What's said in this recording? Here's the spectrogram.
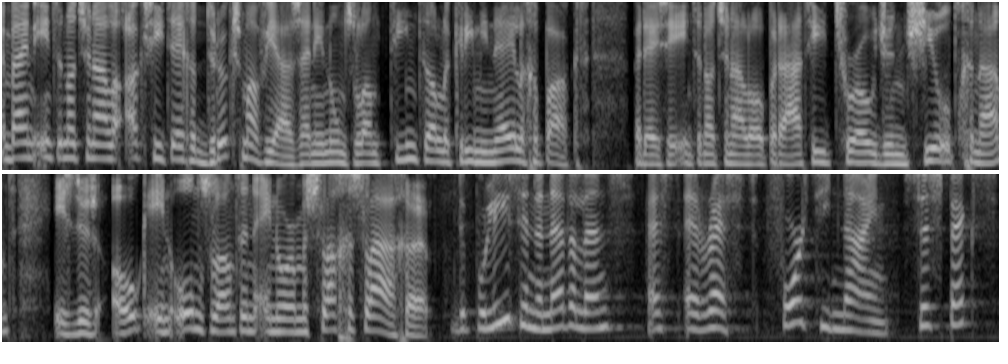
En bij een internationale actie tegen drugsmafia zijn in ons land tientallen criminelen gepakt. Bij deze internationale operatie, Trojan Shield genaamd, is dus ook in ons land een enorme slag geslagen. The police in the Netherlands has arrested 49 suspects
